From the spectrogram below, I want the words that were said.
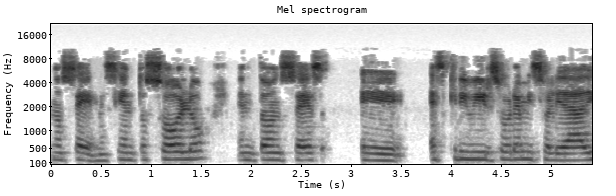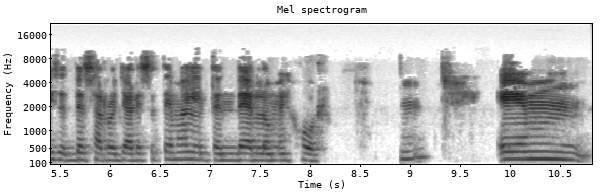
no sé, me siento solo, entonces eh, escribir sobre mi soledad y desarrollar ese tema y entenderlo mejor. ¿Mm? Em,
